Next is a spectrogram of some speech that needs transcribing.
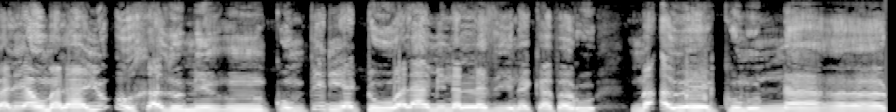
فاليوم لا يؤخذ منكم فدية ولا من الذين كفروا. مأويكم النار.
